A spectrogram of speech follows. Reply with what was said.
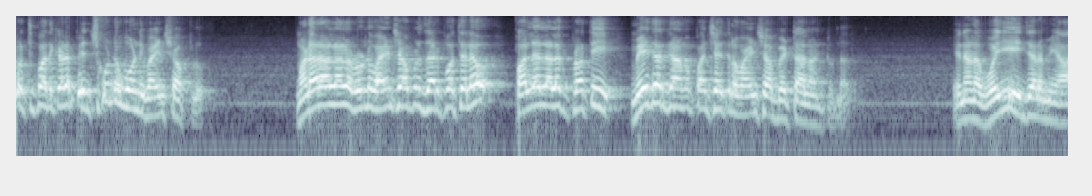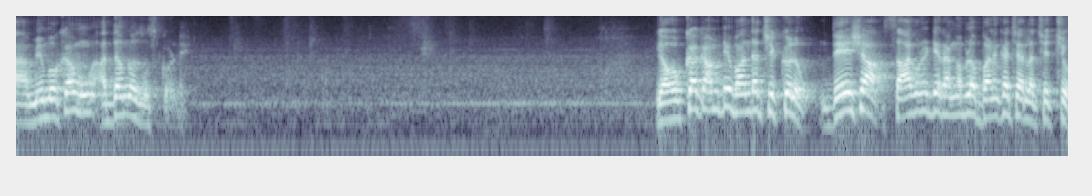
ప్రతిపాదికన పెంచుకుంటూ పోండి వైన్ షాపులు మండలాలలో రెండు వైన్ షాపులు సరిపోతలేవు పల్లెలకు ప్రతి మేజర్ గ్రామ పంచాయతీలో వైన్ షాప్ పెట్టాలంటున్నారు. ఏమన్నా పోయి జర మీ మీ ముఖం అద్దంలో చూసుకోండి. ఇక ఒక్క కమిటీ వంద చిక్కులు దేశ సాగునీటి రంగంలో బనకచర్ల చిచ్చు.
